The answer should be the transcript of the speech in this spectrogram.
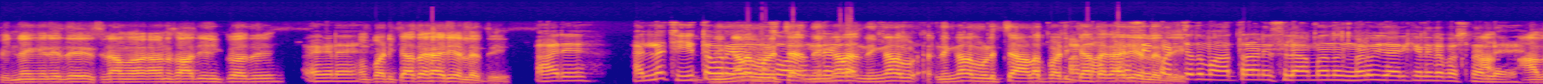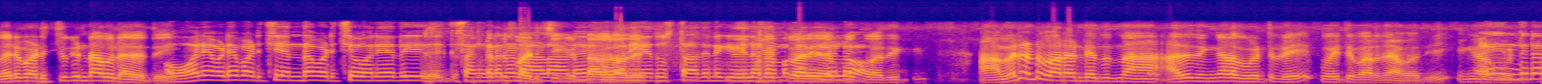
പിന്നെ എങ്ങനെ ഇത് ഇസ്ലാം അവനെ സ്വാധീനിക്കും അത്? എങ്ങനെ? പഠിക്കാത്ത കാര്യമല്ല ഇത്? ആര്? അല്ല ചീത്ത നിങ്ങളെ വിളിച്ച നിങ്ങളെ നിങ്ങളെ നിങ്ങളെ വിളിച്ച ആളെ പഠിക്കാത്ത കാര്യമല്ല പഠിച്ചത് മാത്രമാണ് ഇസ്ലാം നിങ്ങൾ വിചാരിക്കണതിന്റെ അ- പ്രശ്നമല്ലേ അവർ പഠിച്ചിട്ടുണ്ടാവില്ല അത്. ഓൻ എവിടെ പഠിച്ചു എന്താ പഠിച്ചു ഓനേത് സംഘടന ആളാണ് ഏത് ഉസ്താദിന്റെ കീഴിലാണ് നമുക്കറിയില്ലല്ലോ. അവരോട് എന്തെന്നാ അത് നിങ്ങളെ വീട്ടിൽ പോയിട്ട് പറഞ്ഞാ മതി. നിങ്ങളെ എന്തിനാ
